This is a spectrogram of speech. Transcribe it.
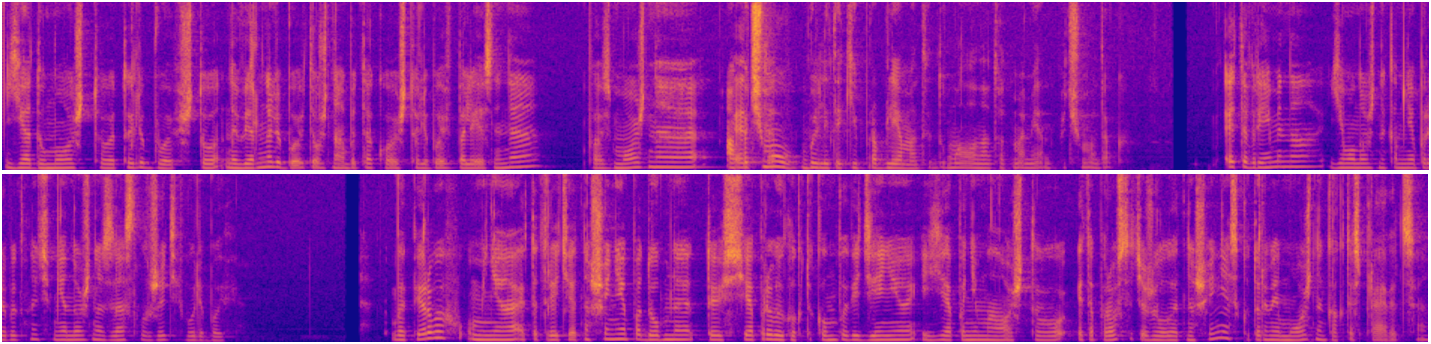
Я думала, что это любовь, что, наверное, любовь должна быть такой, что любовь болезненная, возможно. А это... почему были такие проблемы? Ты думала на тот момент, почему так? Это временно, ему нужно ко мне привыкнуть, мне нужно заслужить его любовь. Во-первых, у меня это третье отношение подобное, то есть я привыкла к такому поведению, и я понимала, что это просто тяжелые отношения, с которыми можно как-то справиться.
